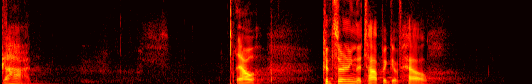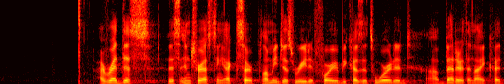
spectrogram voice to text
God. Now, concerning the topic of hell, I read this this interesting excerpt. Let me just read it for you because it's worded uh, better than I could.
